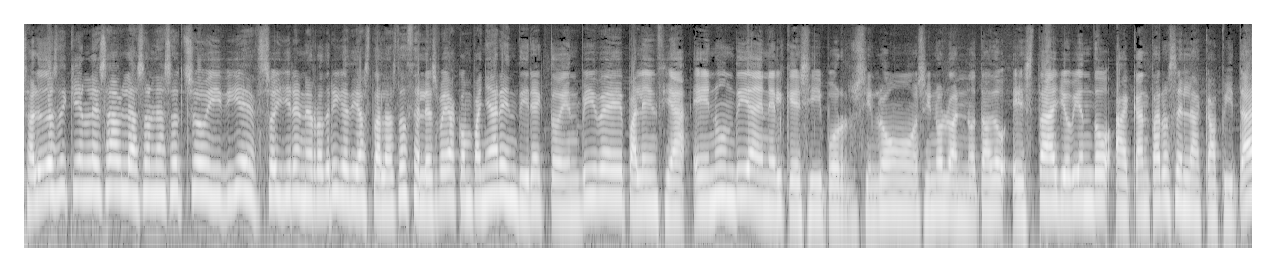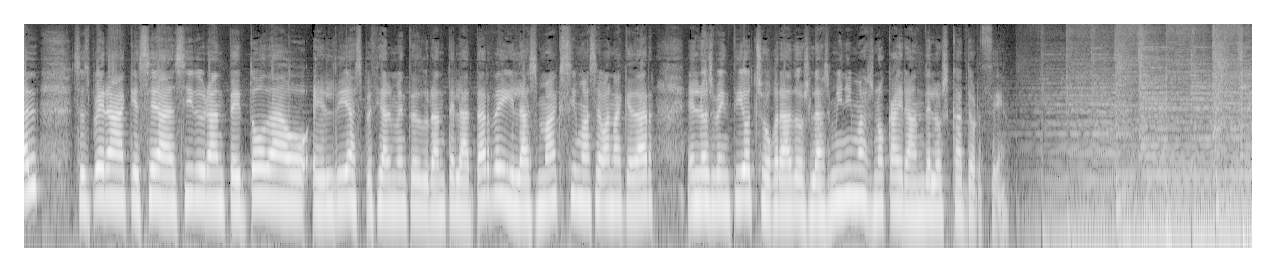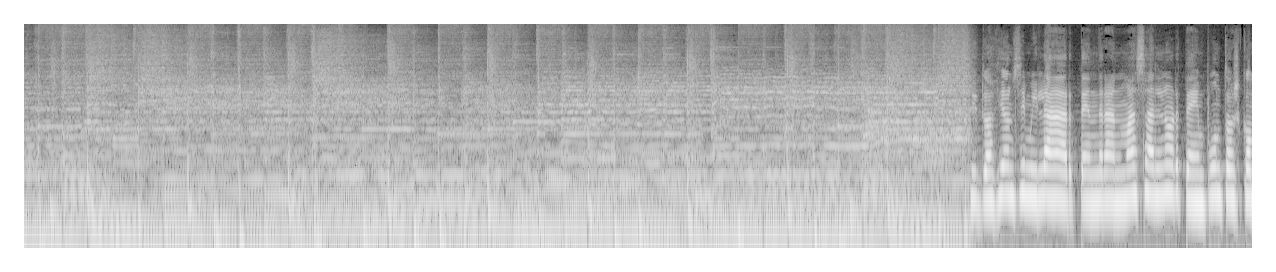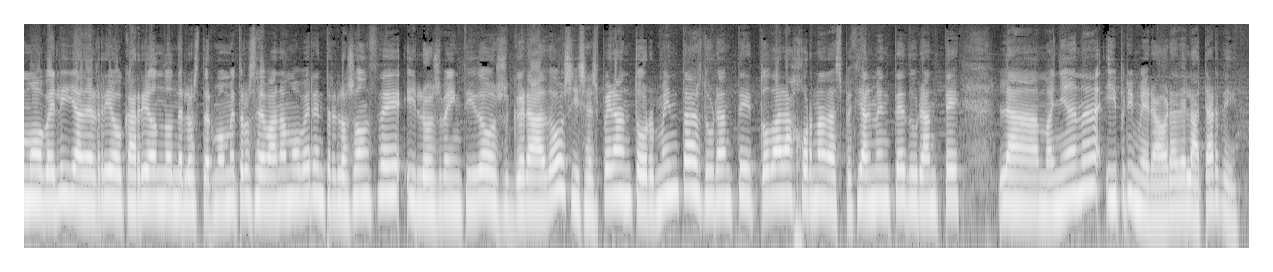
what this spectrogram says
Saludos de quien les habla, son las 8 y 10. Soy Irene Rodríguez y hasta las 12 les voy a acompañar en directo en Vive Palencia, en un día en el que, si, por, si, no, si no lo han notado, está lloviendo a cantaros en la capital. Se espera que sea así durante todo el día, especialmente durante la tarde, y las máximas se van a quedar en los 28 grados. Las mínimas no caerán de los 14. Situación similar tendrán más al norte en puntos como Velilla del Río Carrión, donde los termómetros se van a mover entre los 11 y los 22 grados y se esperan tormentas durante toda la jornada, especialmente durante la mañana y primera hora de la tarde.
